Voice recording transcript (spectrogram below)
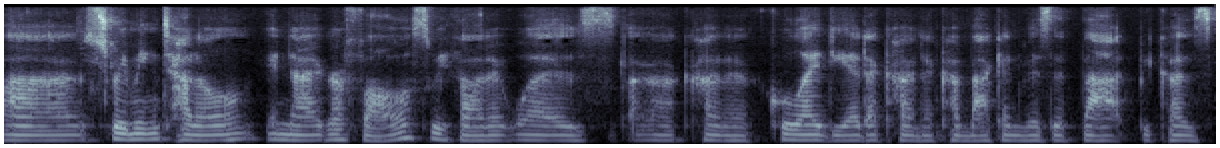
uh, Screaming Tunnel in Niagara Falls. We thought it was a kind of cool idea to kind of come back and visit that because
